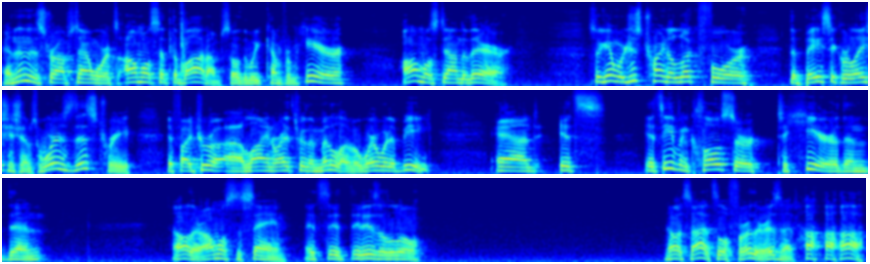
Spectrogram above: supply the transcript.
And then this drops down where it's almost at the bottom. So that we come from here almost down to there. So again, we're just trying to look for the basic relationships. Where's this tree? If I drew a, a, line right through the middle of it, where would it be? And it's it's even closer to here than than. Oh, they're almost the same. It's it, it is a little. No, it's not. It's a little further, isn't it? Ha ha ha.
